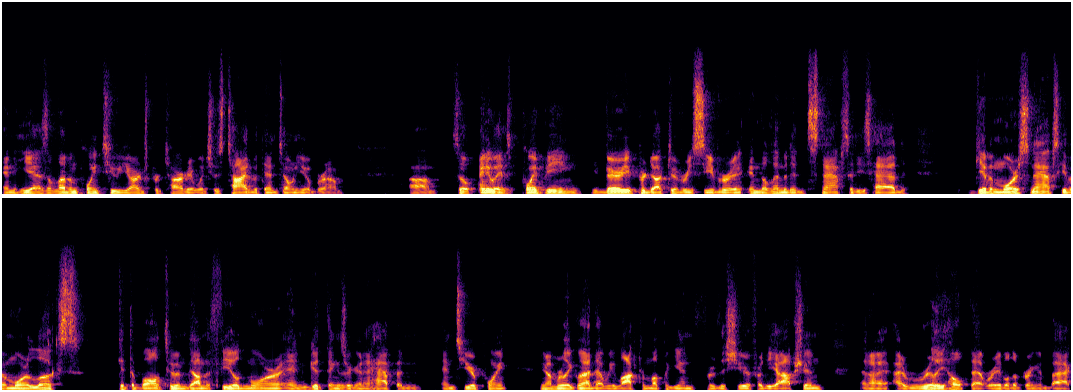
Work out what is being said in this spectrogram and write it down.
and he has 11.2 yards per target, which is tied with Antonio Brown. Um, so, anyways, point being, very productive receiver in, in the limited snaps that he's had. Give him more snaps, give him more looks, get the ball to him down the field more, and good things are going to happen. And to your point, you know, I'm really glad that we locked him up again for this year for the option, and I, I really hope that we're able to bring him back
